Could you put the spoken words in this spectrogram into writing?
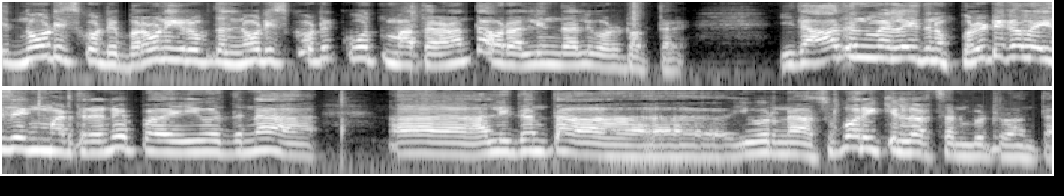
ಇದು ನೋಟಿಸ್ ಕೊಟ್ಟು ಬರವಣಿಗೆ ರೂಪದಲ್ಲಿ ನೋಟಿಸ್ ಕೊಟ್ಟು ಕೂತ್ ಮಾತಾಡೋಣ ಅಂತ ಅವ್ರು ಅಲ್ಲಿಂದ ಅಲ್ಲಿ ಹೊರಟೋಗ್ತಾರೆ. ಇದಾದ ಮೇಲೆ ಇದನ್ನ ಪೊಲಿಟಿಕಲೈಸ್ ಹೆಂಗ್ ಮಾಡ್ತಾರೆ, ಅಂದ್ರೆ ಇವದನ್ನ ಅಲ್ಲಿದ್ದಂಥ ಇವ್ರನ್ನ ಸುಪಾರಿ ಕಿಲ್ಲರ್ಸ್ ಅನ್ಬಿಟ್ರು ಅಂತ.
